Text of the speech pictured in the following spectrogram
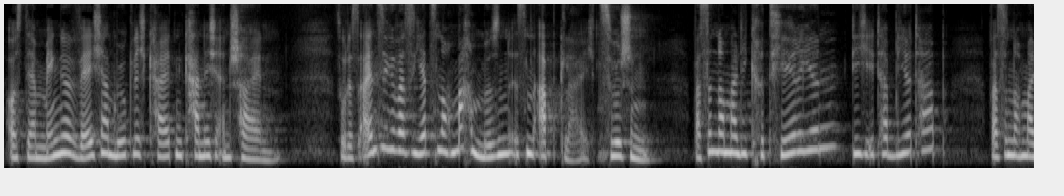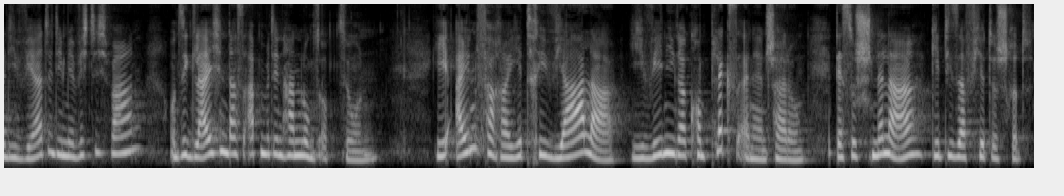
aus der Menge welcher Möglichkeiten kann ich entscheiden. So, das Einzige, was Sie jetzt noch machen müssen, ist ein Abgleich zwischen, was sind nochmal die Kriterien, die ich etabliert habe, was sind nochmal die Werte, die mir wichtig waren, und Sie gleichen das ab mit den Handlungsoptionen. Je einfacher, je trivialer, je weniger komplex eine Entscheidung, desto schneller geht dieser vierte Schritt,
